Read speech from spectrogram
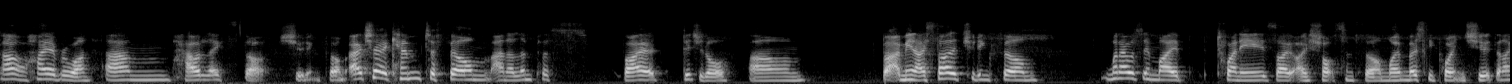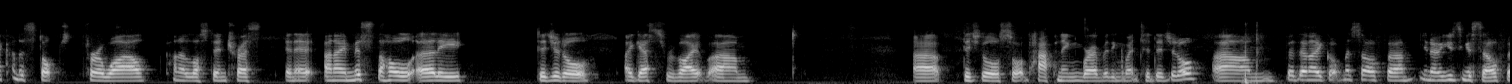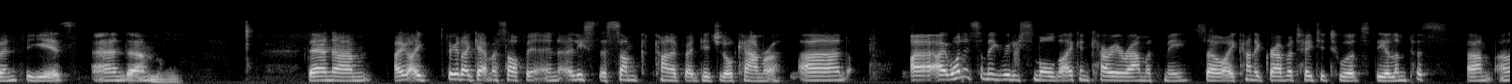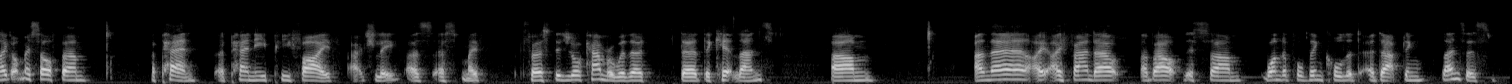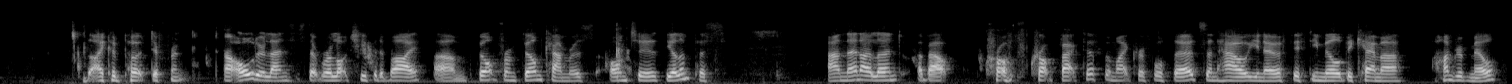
Oh, hi everyone. Um, how did I start shooting film? Actually, I came to film an Olympus via digital. Um, but I mean, I started shooting film when I was in my 20s, I, I shot some film, mostly point and shoot. Then I kind of stopped for a while, kind of lost interest in it, and I missed the whole early digital, I guess, revive, um, uh, digital sort of happening where everything went to digital. Um, but then I got myself, um, you know, using a cell phone for years, and um, mm-hmm. then um, I, I, figured I'd get myself in, in at least some kind of a digital camera, and I, I, wanted something really small that I can carry around with me. So I kind of gravitated towards the Olympus, um, and I got myself um, a pen, a pen EP5 actually, as as my first digital camera with a the the kit lens. Um, and then I, I, found out about this um, wonderful thing called adapting lenses that I could put different uh, older lenses that were a lot cheaper to buy um, film from film cameras onto the Olympus. And then I learned about crop, crop factor for micro four thirds and how, you know, a 50 mil became a 100 mil.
